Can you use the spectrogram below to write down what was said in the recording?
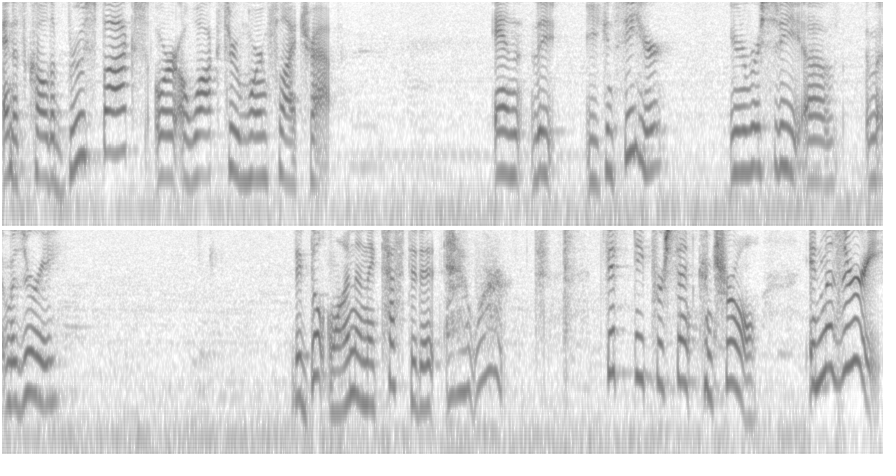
And it's called a Bruce box or a walk-through hornfly trap. And the, you can see here, University of Missouri, they built one and they tested it and it worked. 50% control in Missouri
